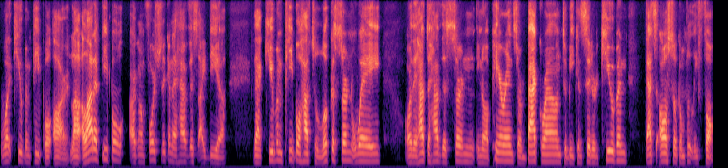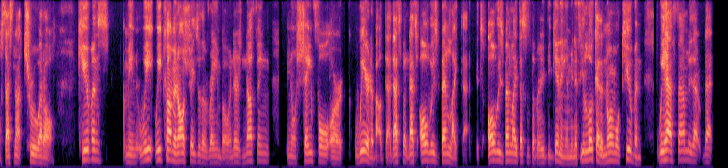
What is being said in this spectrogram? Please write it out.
what cuban people are. A lot of people are unfortunately going to have this idea that cuban people have to look a certain way or they have to have this certain you know appearance or background to be considered cuban that's also completely false. That's not true at all. Cubans, I mean, we we come in all shades of the rainbow, and there's nothing you know shameful or weird about that. That's been that's always been like that. It's always been like that since the very beginning. I mean, if you look at a normal Cuban, we have family that that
